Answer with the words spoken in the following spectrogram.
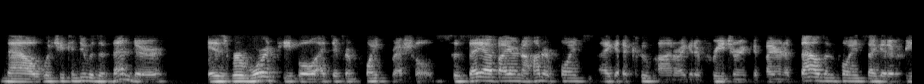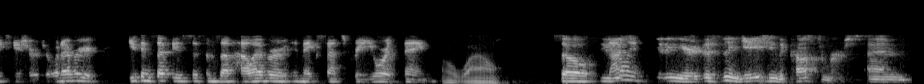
Now, what you can do as a vendor is reward people at different point thresholds. So say if I earn 100 points, I get a coupon or I get a free drink. If I earn 1,000 points, I get a free T-shirt or whatever. You can set these systems up however it makes sense for your thing. Oh wow! So not only getting your this is engaging the customers and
